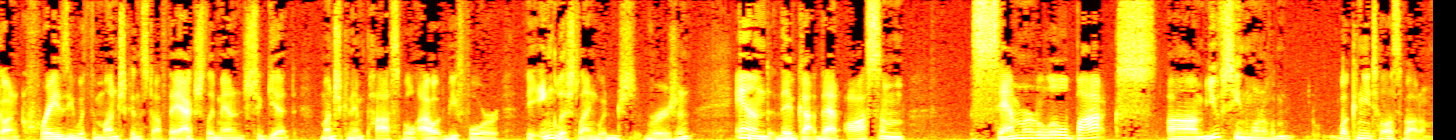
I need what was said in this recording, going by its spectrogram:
gone crazy with the Munchkin stuff. They actually managed to get Munchkin Impossible out before the English language version, and they've got that awesome Sammler box. Um, you've seen one of them. What can you tell us about them?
